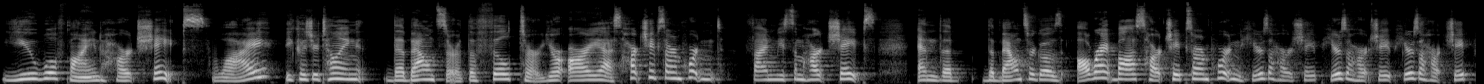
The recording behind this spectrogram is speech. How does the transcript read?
You will find heart shapes. Why? Because you're telling the bouncer, the filter, your RAS, heart shapes are important. Find me some heart shapes. And the the bouncer goes, All right, boss, heart shapes are important. Here's a heart shape. Here's a heart shape. Here's a heart shape.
